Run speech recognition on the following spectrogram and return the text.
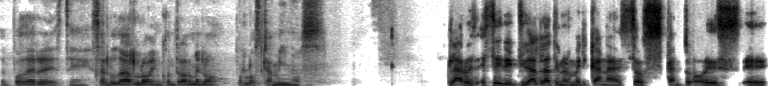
de poder este, saludarlo, encontrármelo por los caminos. Claro, esta identidad latinoamericana, estos cantores, eh,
